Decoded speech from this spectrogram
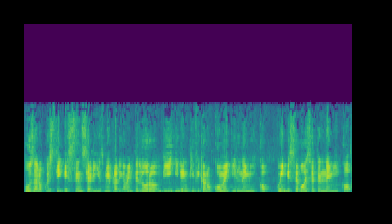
usano questi essenzialismi. Praticamente loro vi identificano come il nemico. Quindi se voi siete il nemico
